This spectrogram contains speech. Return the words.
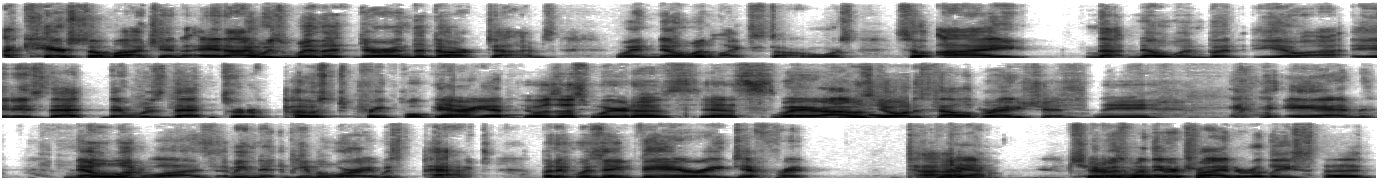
I care so much. And and I was with it during the dark times when no one liked Star Wars. So I not no one, but you know, it is that there was that sort of post prequel Yeah, period It was us weirdos. Yes. where I was going to celebration and no one was. I mean, people were. It was packed, but it was a very different time. Yeah. Sure. It was when they were trying to release the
